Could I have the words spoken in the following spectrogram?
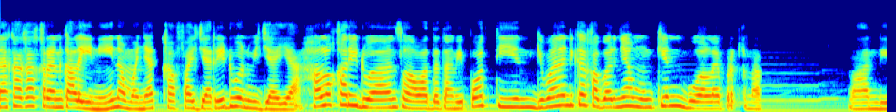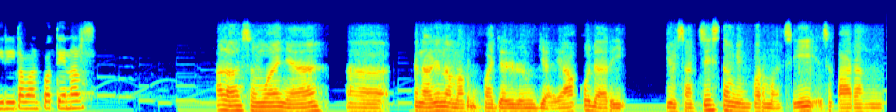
Nah, kakak keren kali ini namanya Kak Fajar Ridwan Wijaya. Halo Kak Ridwan, selamat datang di Potin. Gimana nih kak kabarnya? Mungkin boleh perkenalan diri teman Potiners. Halo semuanya, uh, kenalin nama aku Fajar Ridwan Wijaya, aku dari jurusan Sistem Informasi, sekarang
